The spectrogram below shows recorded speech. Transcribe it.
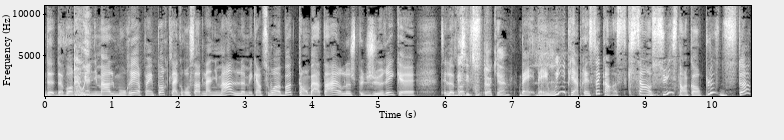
de, de voir ben un animal mourir, peu importe la grosseur de l'animal. Là, mais quand tu vois un boc tomber à terre, là, je peux te jurer que tu sais le ben, c'est du stock, hein? Ben ben oui. Puis après ça, quand ce qui s'ensuit, c'est encore plus du stock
